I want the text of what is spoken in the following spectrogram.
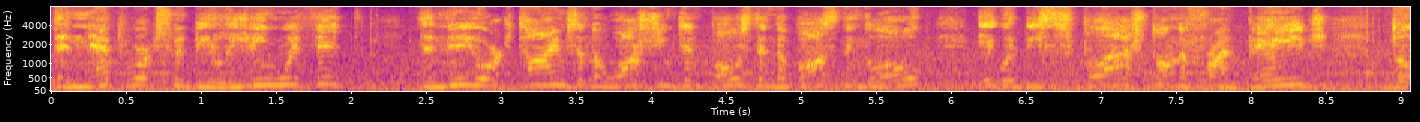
The networks would be leading with it. The New York Times and the Washington Post and the Boston Globe, it would be splashed on the front page. The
